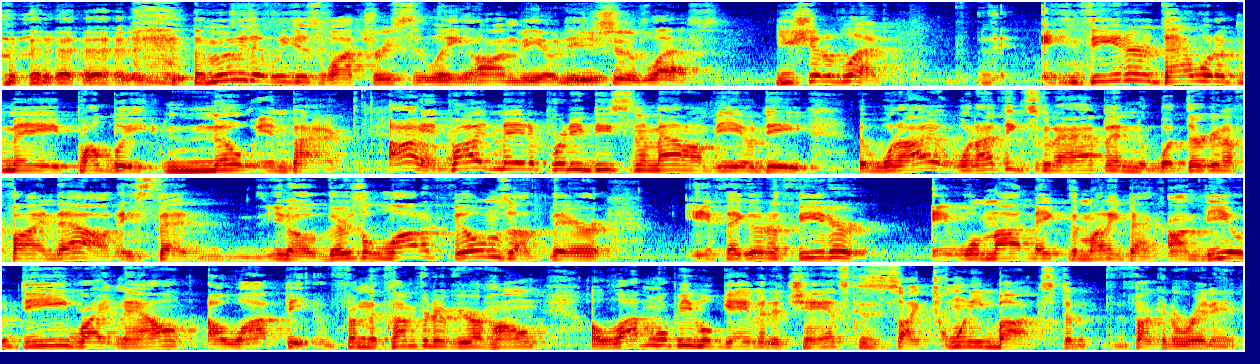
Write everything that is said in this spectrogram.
the movie that we just watched recently on VOD. you should have left. You should have left. In theater, that would have made probably no impact. I don't it know. probably made a pretty decent amount on VOD. What I what I think is going to happen, what they're going to find out is that you know there's a lot of films out there. If they go to theater, it will not make the money back on VOD right now. A lot pe- from the comfort of your home, a lot more people gave it a chance because it's like twenty bucks to fucking rent it.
